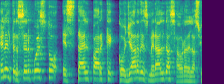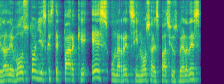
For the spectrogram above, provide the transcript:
En el tercer puesto está el Parque Collar de Esmeraldas, ahora de la ciudad de Boston, y es que este parque es una red sinuosa de espacios verdes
